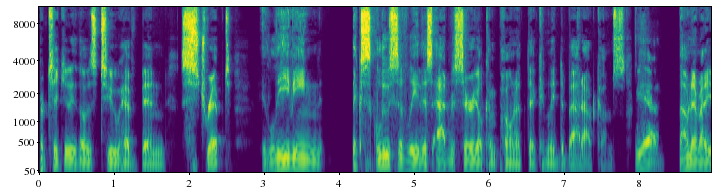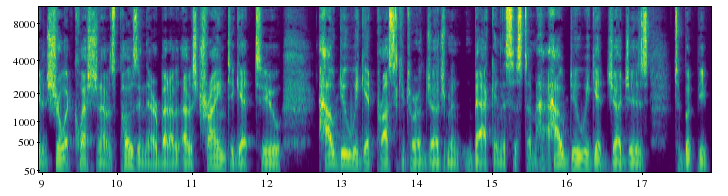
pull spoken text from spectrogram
particularly those two have been stripped, leaving exclusively this adversarial component that can lead to bad outcomes. Yeah. I'm not even sure what question I was posing there, but I, I, was trying to get to how do we get prosecutorial judgment back in the system? How do we get judges to be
